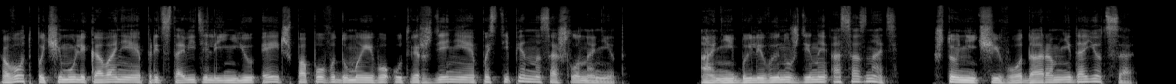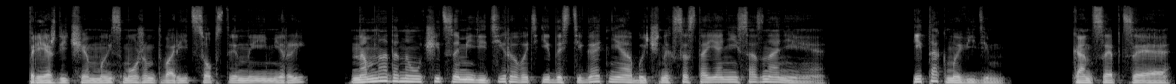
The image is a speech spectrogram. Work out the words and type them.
Вот почему ликование представителей New Age по поводу моего утверждения постепенно сошло на нет. Они были вынуждены осознать, что ничего даром не дается. Прежде чем мы сможем творить собственные миры, нам надо научиться медитировать и достигать необычных состояний сознания. Итак, мы видим, концепция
